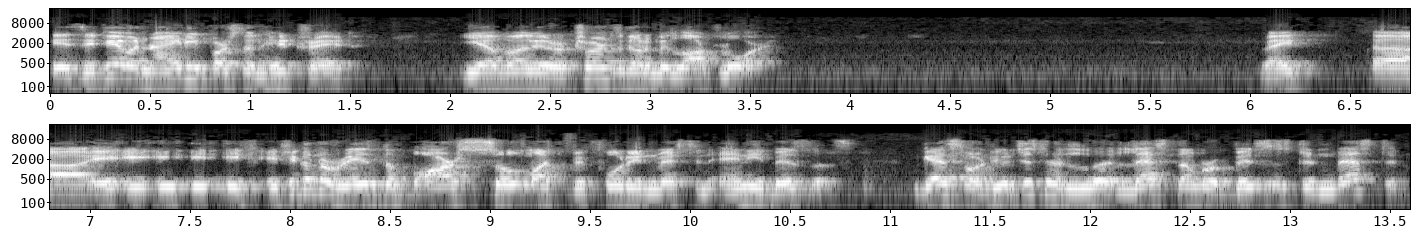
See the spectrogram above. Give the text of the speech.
is if you have a 90% hit rate, yeah, well, your returns are going to be a lot lower, right? Uh, if, if you're going to raise the bar so much before you invest in any business, guess what? You just have less number of business to invest in,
